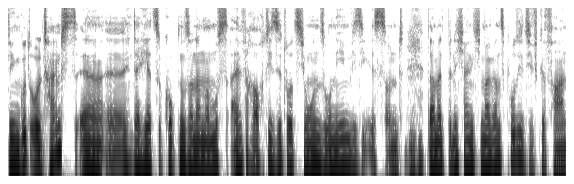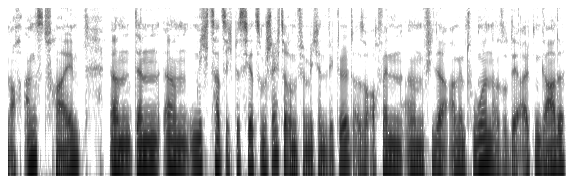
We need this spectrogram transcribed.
den Good Old Times äh, äh, hinterher zu gucken, sondern man muss einfach auch die Situation so nehmen, wie sie ist. Und mhm. damit bin ich eigentlich immer ganz positiv gefahren, auch angstfrei. Ähm, denn ähm, nichts hat sich bisher zum Schlechteren für mich entwickelt. Also auch wenn ähm, viele Agenturen, also der alten Garde,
